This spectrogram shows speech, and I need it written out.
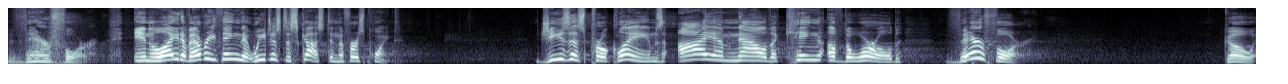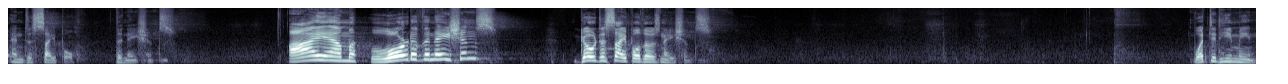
Therefore, in light of everything that we just discussed in the first point, Jesus proclaims, I am now the king of the world, therefore, go and disciple the nations. I am Lord of the nations, go disciple those nations. What did he mean?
